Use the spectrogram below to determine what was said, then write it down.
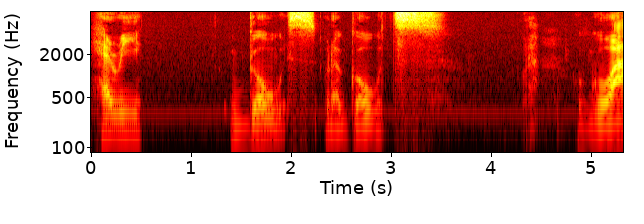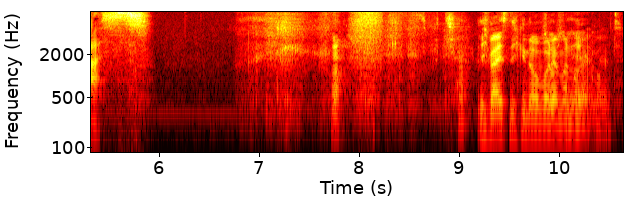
Harry Goes oder Goats. Oder Goas. Ich weiß nicht genau, wo der Mann herkommt.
